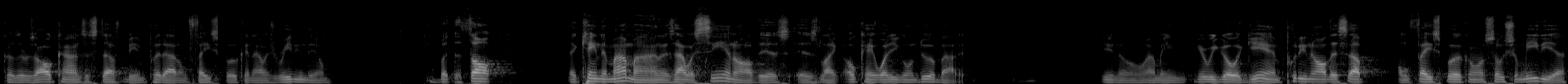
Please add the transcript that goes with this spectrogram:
because there was all kinds of stuff being put out on Facebook, and I was reading them, but the thought that came to my mind as I was seeing all this is like, okay, what are you going to do about it? You know, I mean, here we go again, putting all this up on Facebook or on social media,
